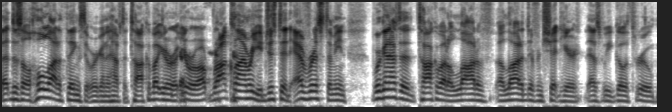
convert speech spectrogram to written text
Uh, there's a whole lot of things that we're going to have to talk about. You're a, you're a rock climber. You just did Everest. I mean, we're going to have to talk about a lot of a lot of different shit here as we go through.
